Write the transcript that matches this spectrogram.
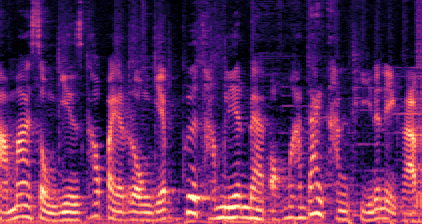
สามารถส่งยีนส์เข้าไปโรงเย็บ เพื่อทำเลียนแบบออกมาได้ทันทีนั่นเองครับ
